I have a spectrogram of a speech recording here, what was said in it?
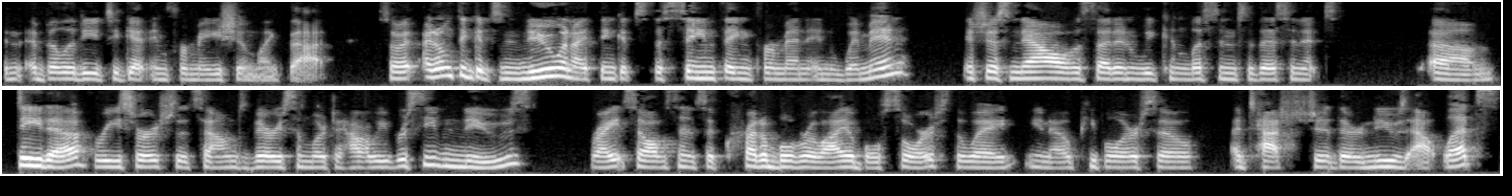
an ability to get information like that. So I, I don't think it's new. And I think it's the same thing for men and women. It's just now all of a sudden we can listen to this and it's um, data research that sounds very similar to how we receive news, right? So all of a sudden it's a credible, reliable source the way, you know, people are so attached to their news outlets.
